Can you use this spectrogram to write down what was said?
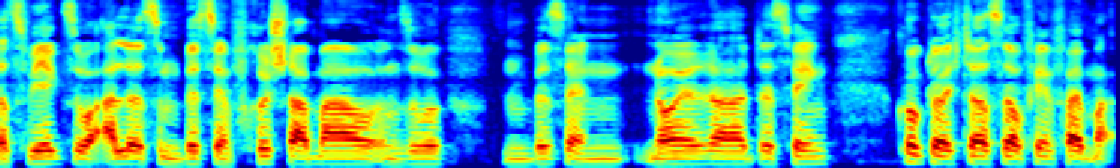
das wirkt so alles ein bisschen frischer mal und so ein bisschen neuerer. Deswegen guckt euch das auf jeden Fall mal,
